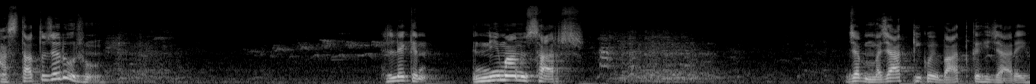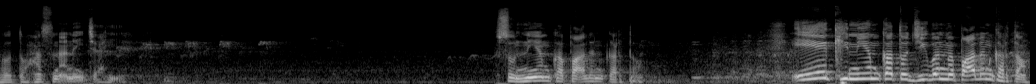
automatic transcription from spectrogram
हंसता तो ज़रूर हूँ, लेकिन नियमानुसार जब मज़ाक की कोई बात कही जा रही हो तो हंसना नहीं चाहिए। सो नियम का पालन करता हूँ। एक ही नियम का तो जीवन में पालन करता हूँ।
